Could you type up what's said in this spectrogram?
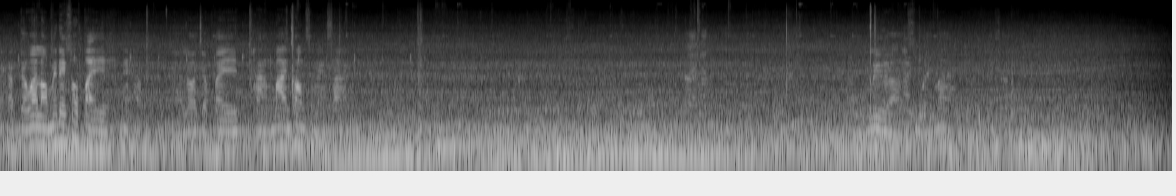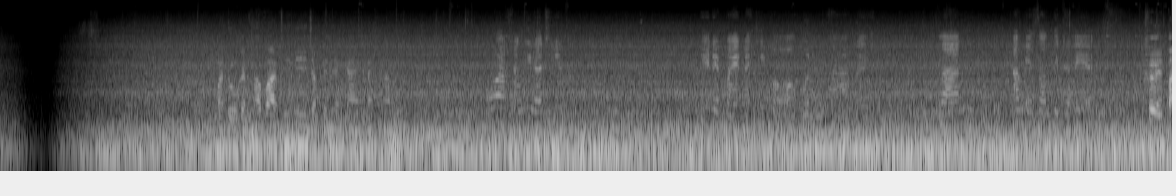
นะครับแต่ว่าเราไม่ได้เข้าไปนะครับ เราจะไปทางบ้านช่องสมสารนะ เรือสวย มากนะครับมาดูกันครับว่าที่นี่จะเป็นยังไงนะครับ เพราะว่าครั้งที่แล้วที่ที่ได้ไปไหมที่บอกว่าบนทางเลยร้านอเมซอนติดทะเลอะเคยไป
